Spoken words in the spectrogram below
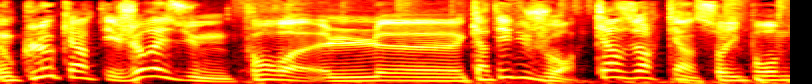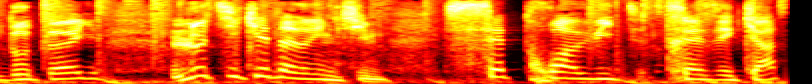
Donc le quintet, je résume pour euh, le quintet du jour, 15h15 sur l'hipporome d'Auteuil, le ticket de la Dream Team, 7, 3, 8, 13 et 4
